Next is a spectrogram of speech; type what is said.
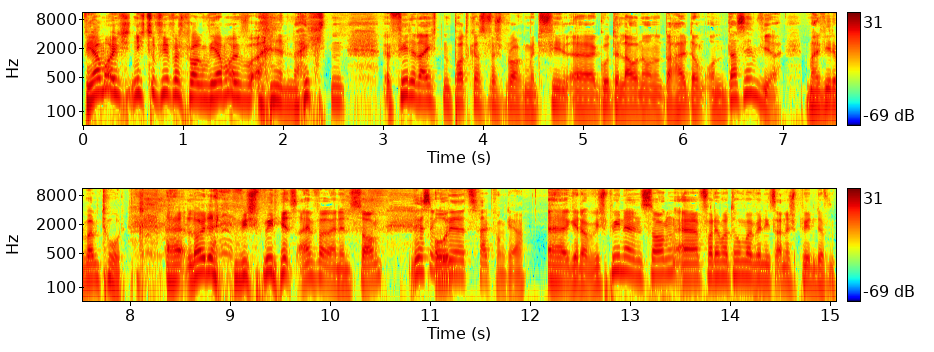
Wir haben euch nicht zu viel versprochen. Wir haben euch einen leichten, äh, federleichten Podcast versprochen mit viel äh, gute Laune und Unterhaltung. Und da sind wir. Mal wieder beim Tod. Äh, Leute, wir spielen jetzt einfach einen Song. Das ist ein Und- guter Zeitpunkt, ja. Äh, genau, wir spielen einen Song äh, vor dem Atom, weil wir nichts anderes spielen dürfen.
